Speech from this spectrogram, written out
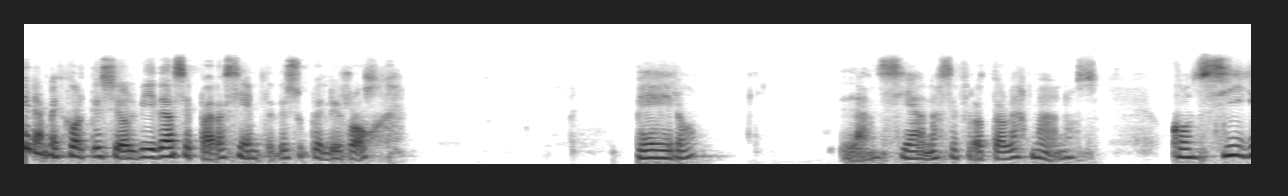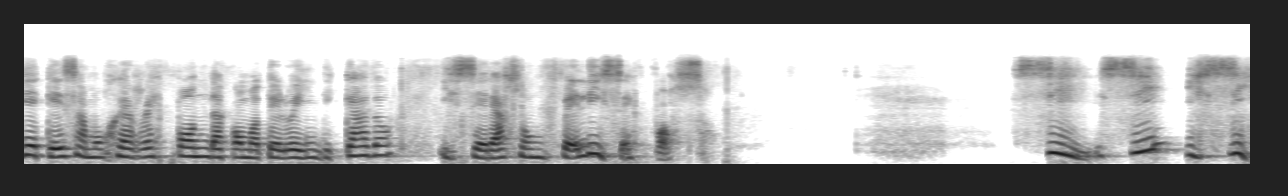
era mejor que se olvidase para siempre de su pelirroja. Pero la anciana se frotó las manos. Consigue que esa mujer responda como te lo he indicado y serás un feliz esposo. Sí, sí y sí,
